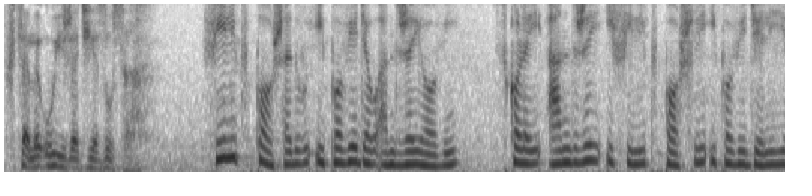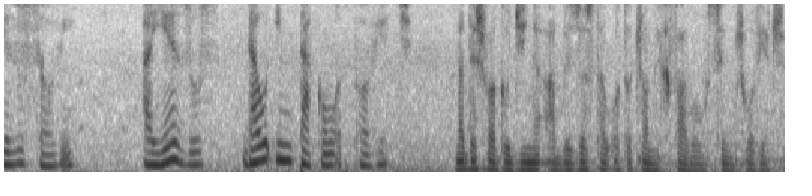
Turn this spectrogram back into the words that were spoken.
chcemy ujrzeć Jezusa. Filip poszedł i powiedział Andrzejowi. Z kolei Andrzej i Filip poszli i powiedzieli Jezusowi. A Jezus dał im taką odpowiedź. Nadeszła godzina, aby został otoczony chwałą Syn Człowieczy.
